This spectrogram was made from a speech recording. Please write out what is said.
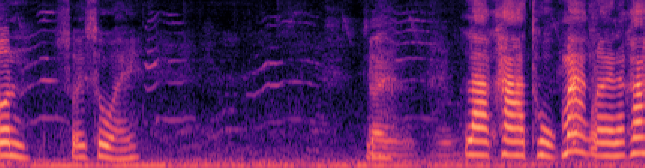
ต้นสวยใช่ๆราคาถูกมากเลยนะคะ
